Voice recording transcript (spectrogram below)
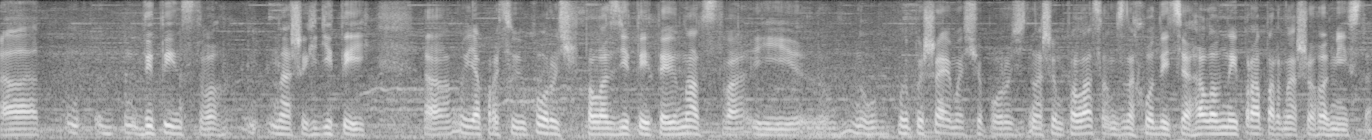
а, дитинство наших дітей. А, Ну, я працюю поруч, палац дітей та юнацтва, і ну, ми пишаємося, що поруч з нашим палацом знаходиться головний прапор нашого міста.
